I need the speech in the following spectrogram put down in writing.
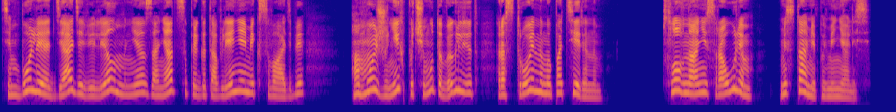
Тем более дядя велел мне заняться приготовлениями к свадьбе — а мой жених почему-то выглядит расстроенным и потерянным. Словно они с Раулем местами поменялись.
